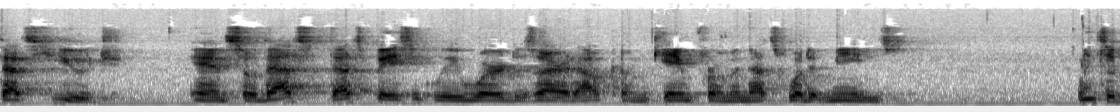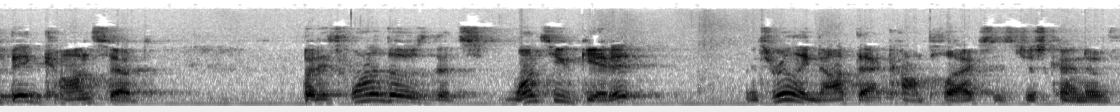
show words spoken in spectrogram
that's huge. And so that's that's basically where desired outcome came from, and that's what it means. It's a big concept but it's one of those that's once you get it, it's really not that complex. It's just kind of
